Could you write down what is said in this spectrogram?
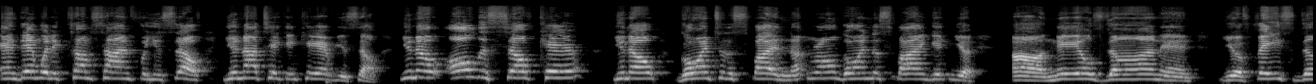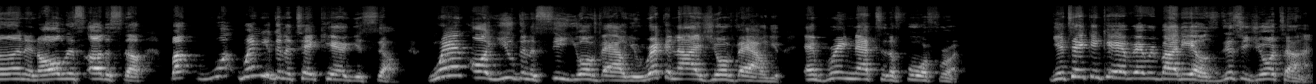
And then when it comes time for yourself, you're not taking care of yourself. You know, all this self care, you know, going to the spa, and nothing wrong going to the spa and getting your uh, nails done and your face done and all this other stuff. But what, when are you going to take care of yourself? When are you going to see your value, recognize your value, and bring that to the forefront? You're taking care of everybody else. This is your time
